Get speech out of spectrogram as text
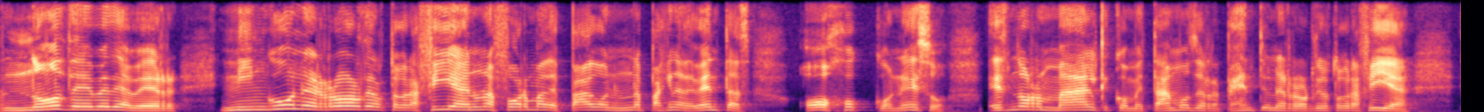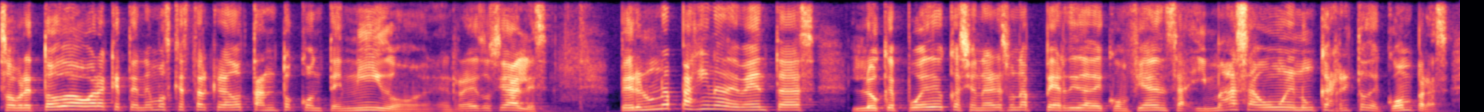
No debe de haber ningún error de ortografía en una forma de pago en una página de ventas. Ojo con eso. Es normal que cometamos de repente un error de ortografía, sobre todo ahora que tenemos que estar creando tanto contenido en redes sociales. Pero en una página de ventas lo que puede ocasionar es una pérdida de confianza y más aún en un carrito de compras.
